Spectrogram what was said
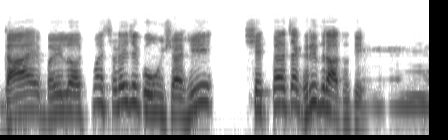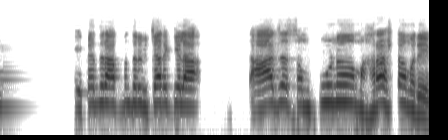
गाय बैल किंवा सगळे जे गोवंश आहे हे शेतकऱ्याच्या घरीच राहत होते. एकंदर आपण जर विचार केला आज संपूर्ण महाराष्ट्रामध्ये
